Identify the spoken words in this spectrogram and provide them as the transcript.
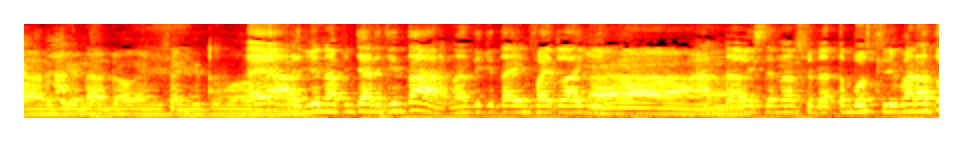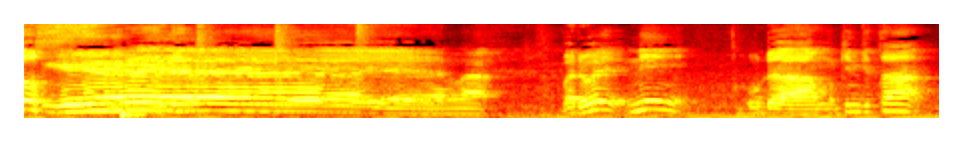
Arjuna doang yang bisa gitu, Bang. Ayo Arjuna pencari cinta, nanti kita invite lagi. Ah. Anda listener sudah tebus 500. Gila. Gila. By the way, ini udah mungkin kita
